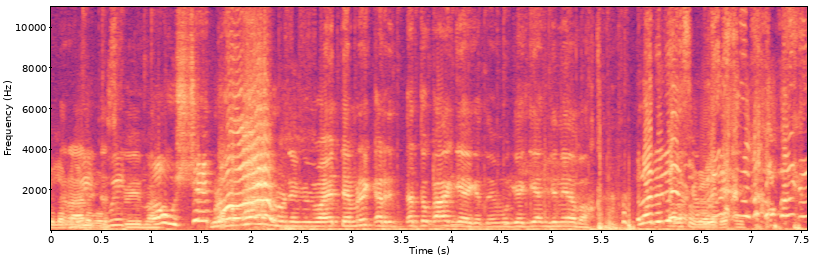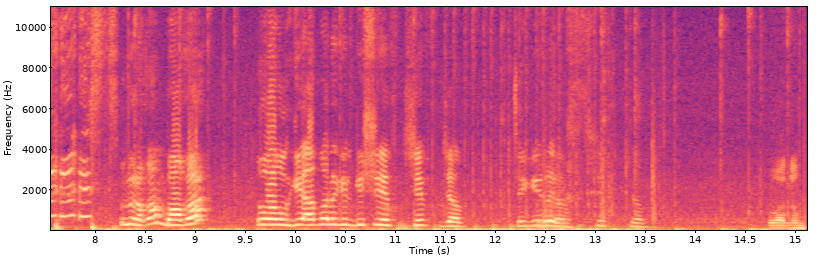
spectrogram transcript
pila mo Wait, mo. tas wait. kuya ba? Oh shit! Bro, ano ko bro ni mga item Rick? Arit ato kage, kato mo gagian gini ba? Wala din eh. Wala na kang baka? Oh, ako gi ako ra gi shift, shift jump. Sige ra shift jump. Kuha ng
